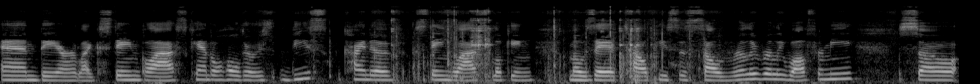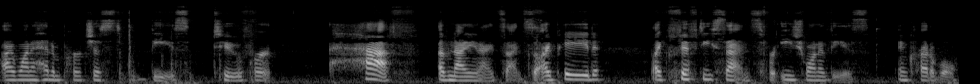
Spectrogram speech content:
and they are like stained glass candle holders. These kind of stained glass looking mosaic tile pieces sell really, really well for me. So I went ahead and purchased these two for half of 99 cents. So I paid like 50 cents for each one of these. Incredible.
